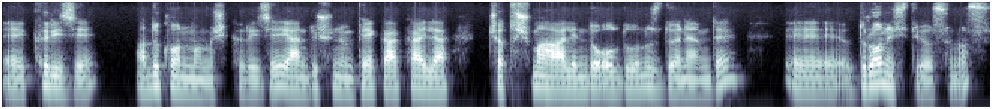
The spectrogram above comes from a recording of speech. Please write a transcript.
e, krizi, adı konmamış krizi. Yani düşünün PKK ile çatışma halinde olduğunuz dönemde e, drone istiyorsunuz.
